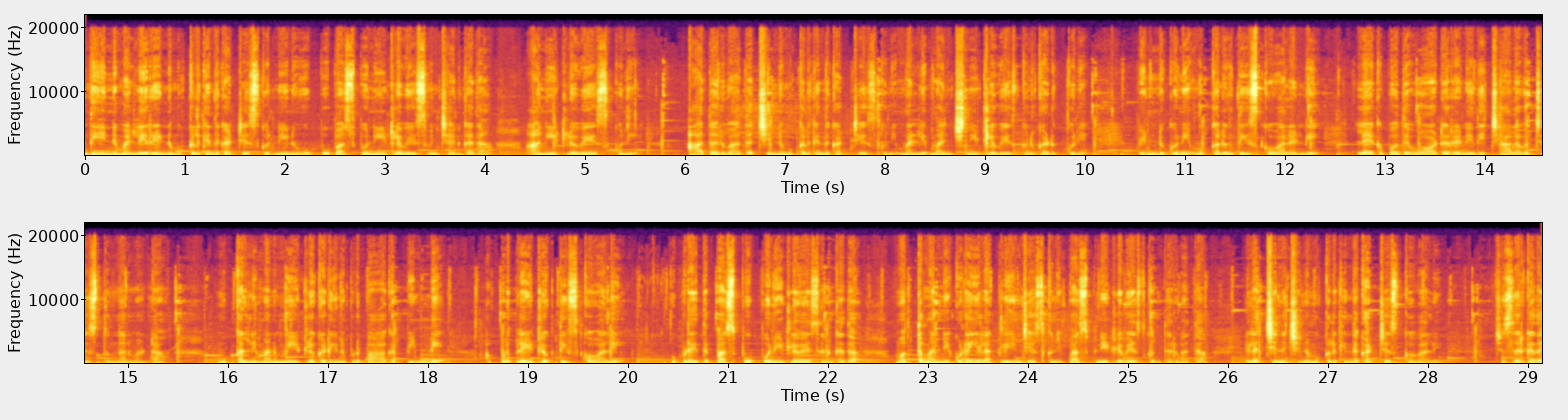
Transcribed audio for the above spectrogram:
దీన్ని మళ్ళీ రెండు ముక్కల కింద కట్ చేసుకుని నేను ఉప్పు పసుపు నీటిలో వేసి ఉంచాను కదా ఆ నీటిలో వేసుకుని ఆ తర్వాత చిన్న ముక్కల కింద కట్ చేసుకుని మళ్ళీ మంచినీటిలో వేసుకుని కడుక్కొని పిండుకుని ముక్కలు తీసుకోవాలండి. లేకపోతే వాటర్ అనేది చాలా వచ్చేస్తుంది అనమాట ముక్కల్ని మనం నీటిలో కడిగినప్పుడు బాగా పిండి అప్పుడు ప్లేట్లోకి తీసుకోవాలి. ఇప్పుడైతే పసుపు ఉప్పు నీటిలో వేసాను కదా మొత్తం అన్నీ కూడా ఇలా క్లీన్ చేసుకుని పసుపు నీటిలో వేసుకున్న తర్వాత ఇలా చిన్న చిన్న ముక్కల కింద కట్ చేసుకోవాలి. చూసారు కదా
